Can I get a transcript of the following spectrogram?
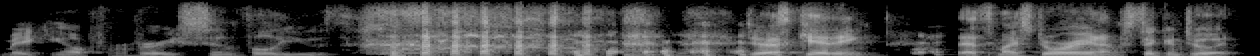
making up for a very sinful youth. Just kidding. That's my story, and I'm sticking to it.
